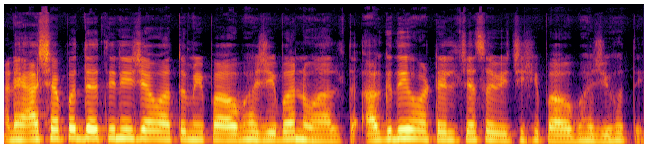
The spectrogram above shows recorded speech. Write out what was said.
आणि अशा पद्धतीने जेव्हा तुम्ही पावभाजी बनवाल तर अगदी हॉटेलच्या चवीची ही पावभाजी होते.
